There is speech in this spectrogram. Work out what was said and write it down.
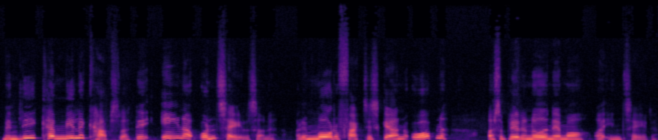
men lige Camille-kapsler, det er en af undtagelserne, og det må du faktisk gerne åbne, og så bliver det noget nemmere at indtage det.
